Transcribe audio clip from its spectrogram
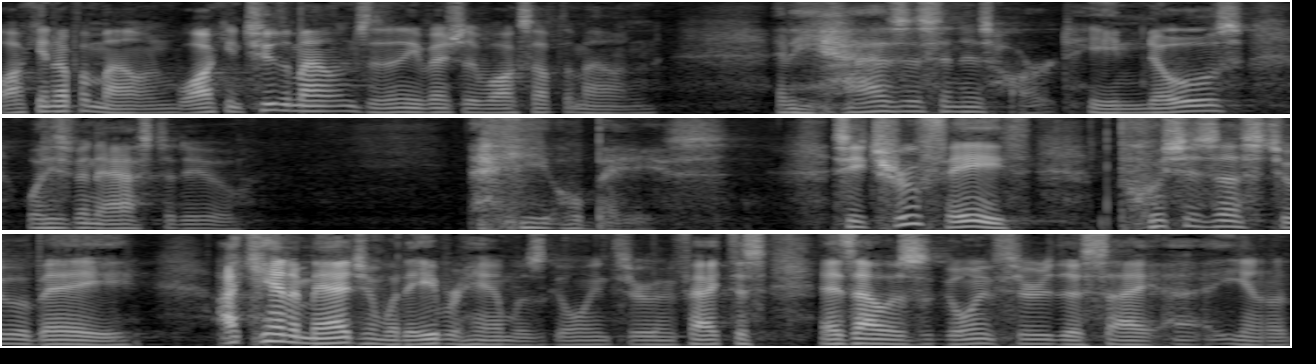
walking up a mountain, walking to the mountains, and then he eventually walks up the mountain. And he has this in his heart. He knows what he's been asked to do. And he obeys. See, true faith pushes us to obey. I can't imagine what Abraham was going through. In fact, this, as I was going through this, I, uh, you know,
